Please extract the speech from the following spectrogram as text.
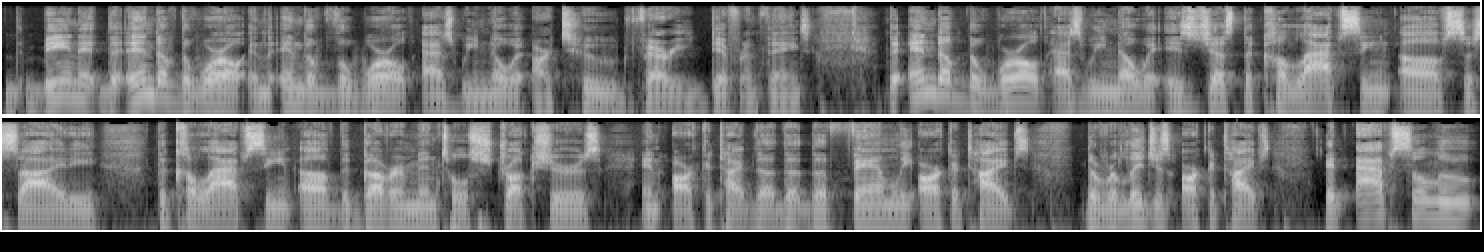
being at the end of the world and the end of the world as we know it are two very different things. The end of the world as we know it is just the collapsing of society, the collapsing of the governmental structures and archetype, the, the, the family archetypes, the religious archetypes, an absolute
